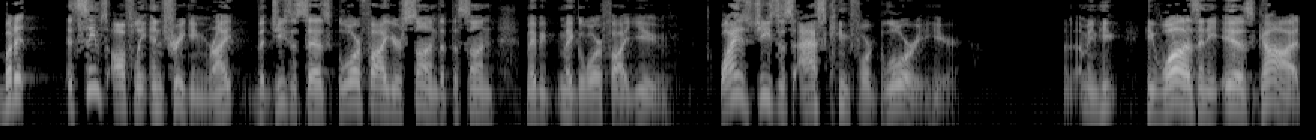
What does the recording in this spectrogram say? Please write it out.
But it, it seems awfully intriguing, right? That Jesus says, Glorify your Son, that the Son may, be, may glorify you. Why is Jesus asking for glory here? I mean, he, he was and he is God.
